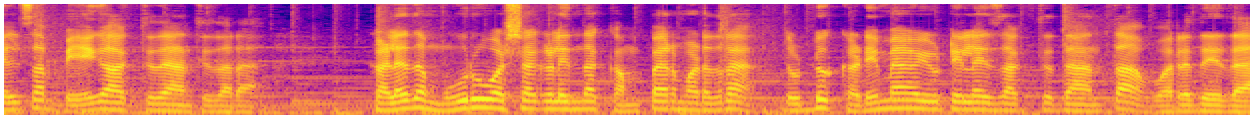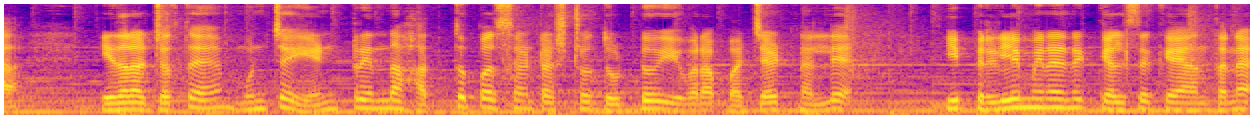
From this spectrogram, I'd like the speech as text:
ಕೆಲಸ ಬೇಗ ಆಗ್ತಿದೆ ಅಂತಿದ್ದಾರೆ. ಕಳೆದ ಮೂರು ವರ್ಷಗಳಿಂದ ಕಂಪೇರ್ ಮಾಡಿದ್ರೆ ದುಡ್ಡು ಕಡಿಮೆ ಯುಟಿಲೈಸ್ ಆಗ್ತಿದೆ ಅಂತ ವರದಿ ಇದೆ. ಇದರ ಜೊತೆ ಮುಂಚೆ ಎಂಟರಿಂದ ಹತ್ತು ಪರ್ಸೆಂಟ್ ಅಷ್ಟು ದುಡ್ಡು ಇವರ ಬಜೆಟ್ನಲ್ಲಿ ಈ ಪ್ರಿಲಿಮಿನರಿ ಕೆಲಸಕ್ಕೆ ಅಂತಲೇ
